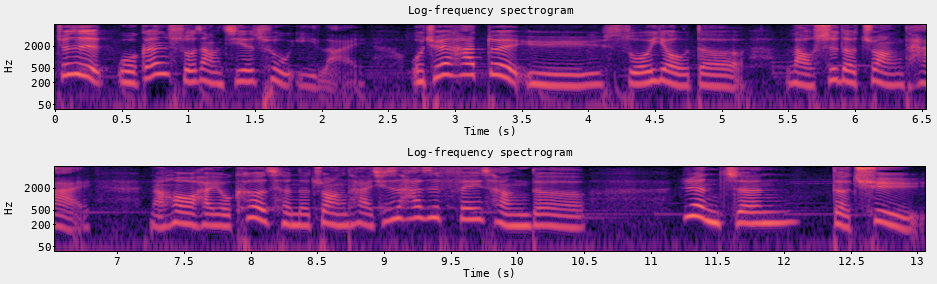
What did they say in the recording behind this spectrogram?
就是我跟所长接触以来，我觉得他对于所有的老师的状态，然后还有课程的状态，其实他是非常的认真的去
